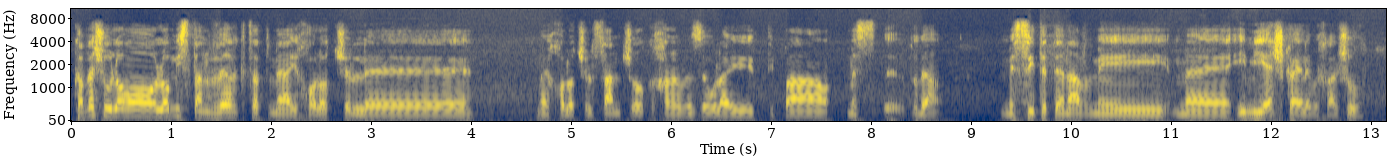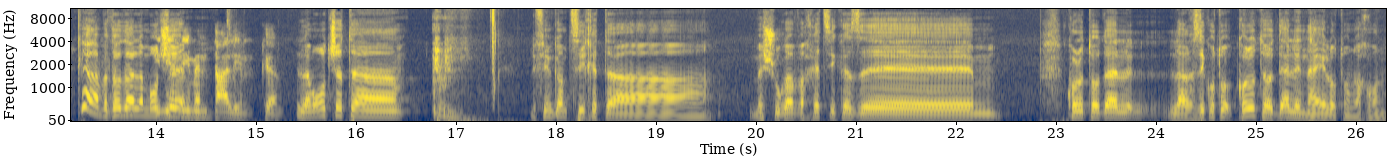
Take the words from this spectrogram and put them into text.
מקווה שהוא לא, לא מסתנוור קצת מהיכולות של, אה, מהיכולות של סנצ'ו, ככה, וזה אולי טיפה, מס, אתה יודע, מסיט את עיניו מ, מ... אם יש כאלה בכלל, שוב. כן, אבל אתה יודע, למרות ש... עניינים מנטליים, כן. למרות שאתה... לפעמים גם צריך את המשוגע וחצי כזה... כל עוד אתה יודע להחזיק אותו, כל עוד אתה יודע לנהל אותו נכון.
